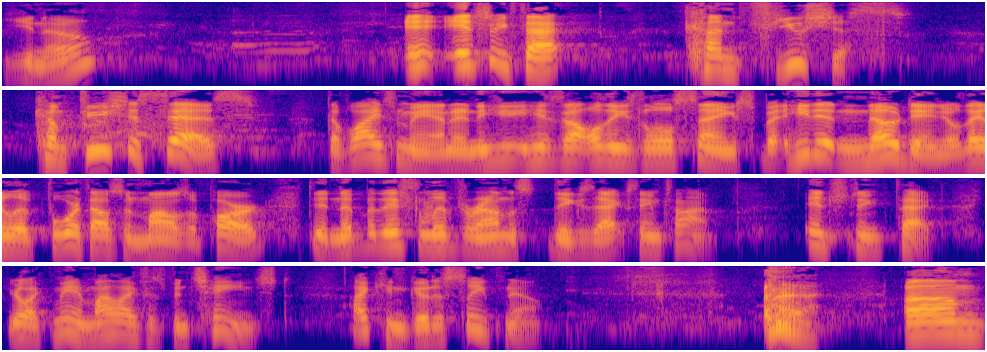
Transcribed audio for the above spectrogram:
You know? Interesting fact Confucius. Confucius says the wise man, and he, has all these little sayings, but he didn't know Daniel. They lived 4,000 miles apart, didn't it? But they just lived around the, the exact same time. Interesting fact. You're like, man, my life has been changed. I can go to sleep now. um,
